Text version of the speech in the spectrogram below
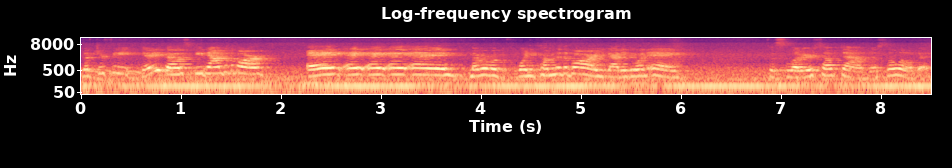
Lift your feet. There you go. Ski down to the bar. A, A, A, A, A. Remember, when you come to the bar, you got to do an A. So slow yourself down just a little bit.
